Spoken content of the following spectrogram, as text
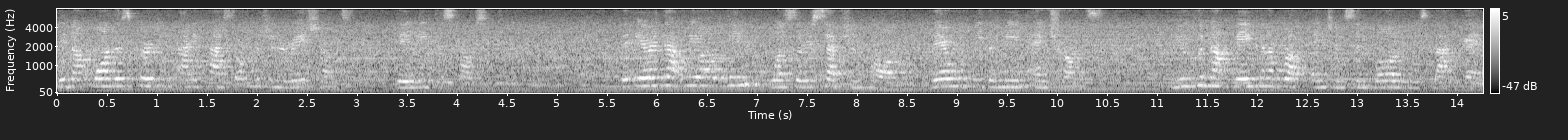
They did not want the spirit of passed on for generations. They leave this house The area that we are in was the reception hall. There would be the main entrance. You could not make an abrupt entrance in ballrooms back then.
